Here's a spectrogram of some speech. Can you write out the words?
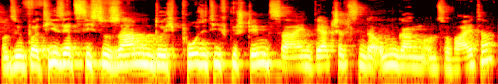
Und Sympathie setzt sich zusammen durch positiv gestimmt sein, wertschätzender Umgang und so weiter.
